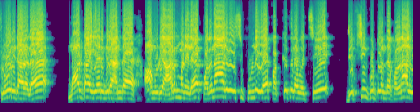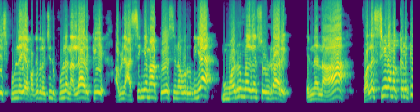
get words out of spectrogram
புளோரிடால மால்டா ஏறுங்கிற அந்த அவங்களுடைய அரண்மனையில பதினாலு வயசு பிள்ளைய பக்கத்துல வச்சு ஜெப்சின் கூட்டு வந்த பதினாலு வயசு புள்ளைய பக்கத்துல வச்சு இந்த புள்ள நல்லா இருக்கு அப்படின்னு அசிங்கமா பேசினவருடைய மருமகன் சொல்றாரு. என்னன்னா பலஸ்தீன மக்களுக்கு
